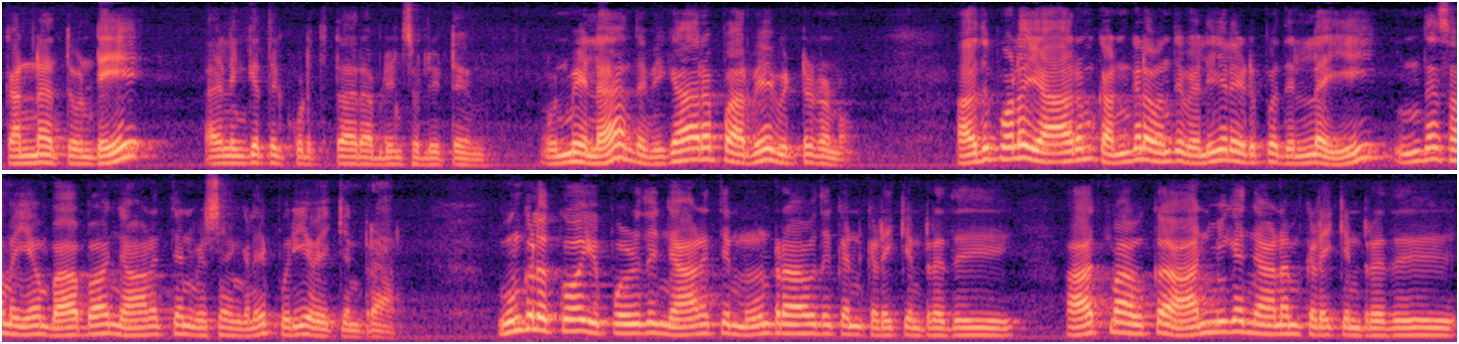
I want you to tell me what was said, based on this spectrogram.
கண்ணை தோண்டி லிங்கத்துக்கு கொடுத்துட்டார் அப்படின்னு சொல்லிட்டு. உண்மையில் அந்த விகார பார்வையை விட்டுடணும். அதுபோல் யாரும் கண்களை வந்து வெளியில் எடுப்பதில்லை. இந்த சமயம் பாபா ஞானத்தின் விஷயங்களை புரிய வைக்கின்றார். உங்களுக்கோ இப்பொழுது ஞானத்தின் மூன்றாவது கண் கிடைக்கின்றது. ஆத்மாவுக்கு ஆன்மீக ஞானம் கிடைக்கின்றது.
